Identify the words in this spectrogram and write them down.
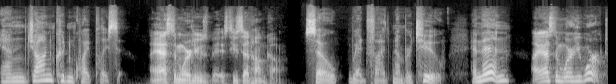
and John couldn't quite place it. I asked him where he was based. He said Hong Kong. So, red flag number two. And then I asked him where he worked.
